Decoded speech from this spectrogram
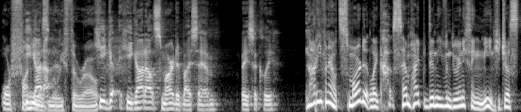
or funny as out- Louis Theroux. He got, he got outsmarted by Sam, basically. Not even outsmarted. Like Sam Hyde didn't even do anything mean. He just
